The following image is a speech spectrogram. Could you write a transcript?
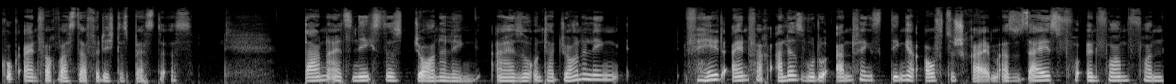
Guck einfach, was da für dich das Beste ist. Dann als nächstes Journaling. Also unter Journaling fällt einfach alles, wo du anfängst, Dinge aufzuschreiben. Also sei es in Form von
